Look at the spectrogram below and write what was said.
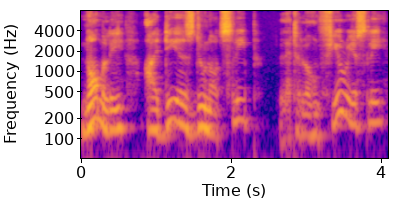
Normally, ideas do not sleep, let alone furiously.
